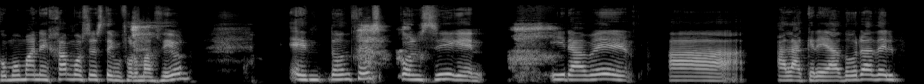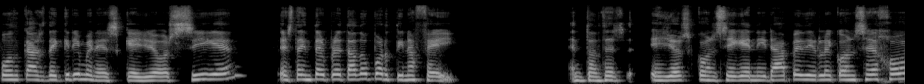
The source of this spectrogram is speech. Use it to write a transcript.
¿Cómo manejamos esta información? Entonces consiguen ir a ver a, a la creadora del podcast de crímenes que ellos siguen, está interpretado por Tina Fey. Entonces ellos consiguen ir a pedirle consejo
